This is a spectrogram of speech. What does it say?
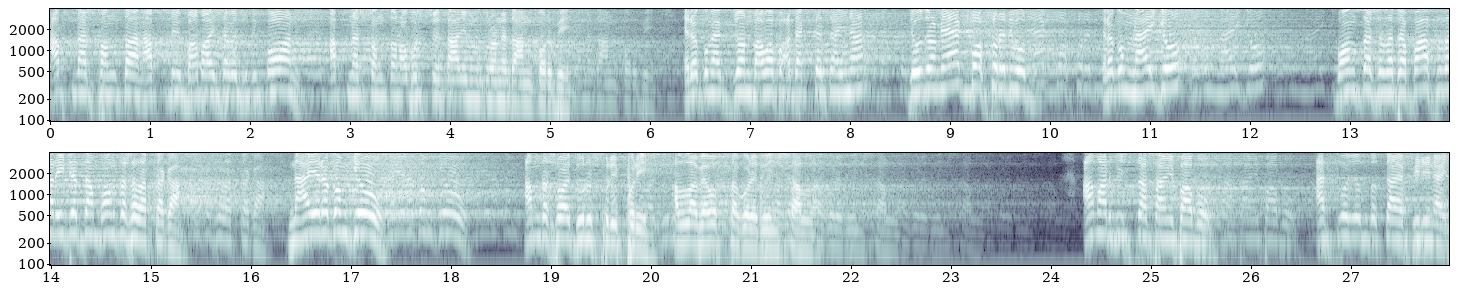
আপনার সন্তান, আপনি বাবা হিসাবে যদি কন আপনার সন্তান অবশ্যই তালিমুল কোরআনে দান করবে। এরকম একজন বাবা দেখতে চাই না। যে হুজুর আমি এক বছরে দিব, এরকম নাই কেউ। পঞ্চাশ হাজার টাকা, পাঁচ হাজার, ইটের দাম পঞ্চাশ হাজার টাকা। নাই এরকম কেউ। আমরা সবাই দুরুদ শরীফ পড়ি। আল্লাহ ব্যবস্থা করে দেবে ইনশাল্লাহ আমার বিশ্বাস আমি পাবো। আজ পর্যন্ত চায় ফিরি নাই।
